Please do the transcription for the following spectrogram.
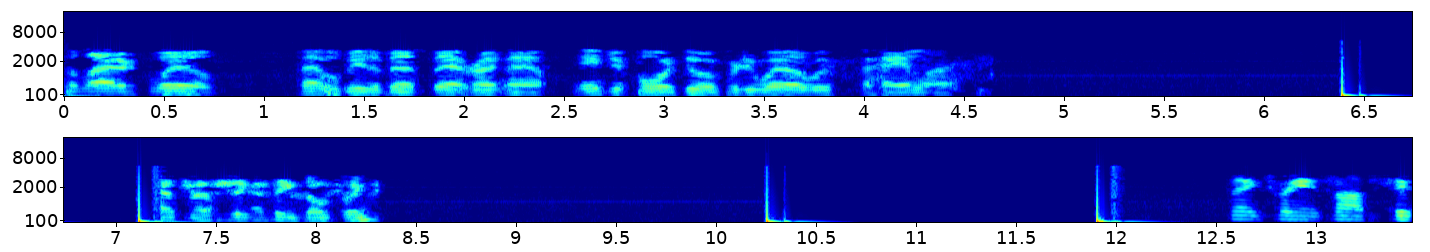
The ladder 12. That will be the best bet right now. Engine four is doing pretty well with the hand line. That's a 1603. Thanks for answering. Officer.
